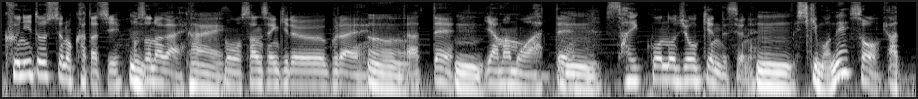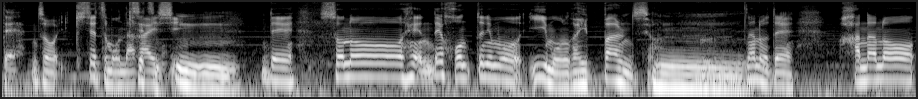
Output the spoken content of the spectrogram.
国としての形細長い、はい。もう3,000キロぐらいうん。あって、うん。山もあって、うん。最高の条件ですよね。うん。四季もねそう。あって。そう季節も長いし、季節も。うんでその辺で本当にもういいものがいっぱいあるんですよ。うん。うんなので花の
